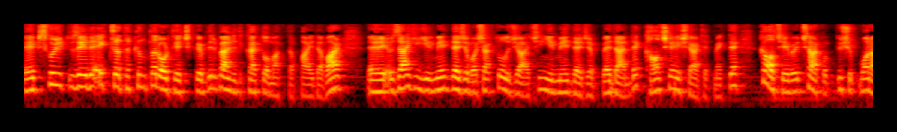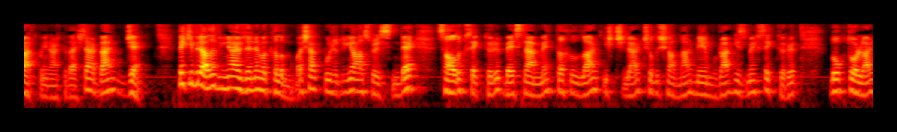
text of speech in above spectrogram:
E, psikolojik düzeyde ekstra takıntılar ortaya çıkabilir. Bence dikkatli olmakta fayda var. E, özellikle 27 derece başakta olacağı için 27 derece bedende kalçaya işaret etmekte. Kalçaya böyle çarpıp düşüp morartmayın arkadaşlar bence. Peki biraz da dünya üzerine bakalım. Başak Burcu dünya astrolojisinde sağlık sektörü, beslenme, tahıllar, işçiler, çalışanlar, memurlar, hizmet sektörü, doktorlar,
